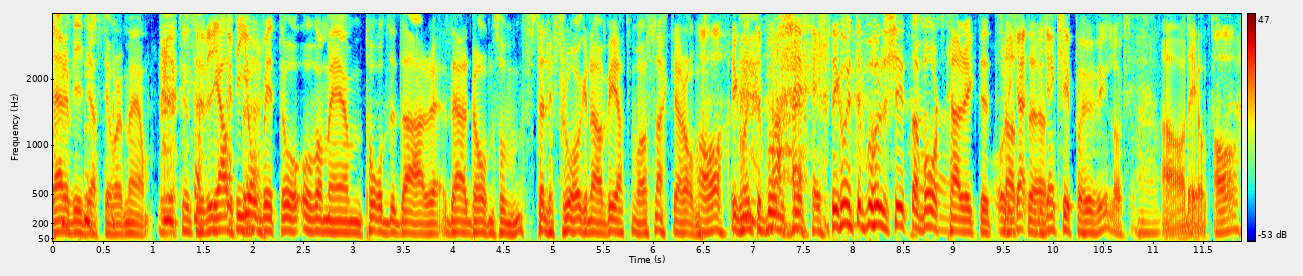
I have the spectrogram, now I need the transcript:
Det är det vidrigaste jag varit med om. Det är alltid jobbigt att, att, vara med i en podd där, där de som ställer frågorna vet vad man snackar om. Ja. Det går inte bullshit, det går inte bullshitta bort här riktigt. Och vi, kan, att, vi kan eh, klippa hur vi vill också. Ja, det också. Ja.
